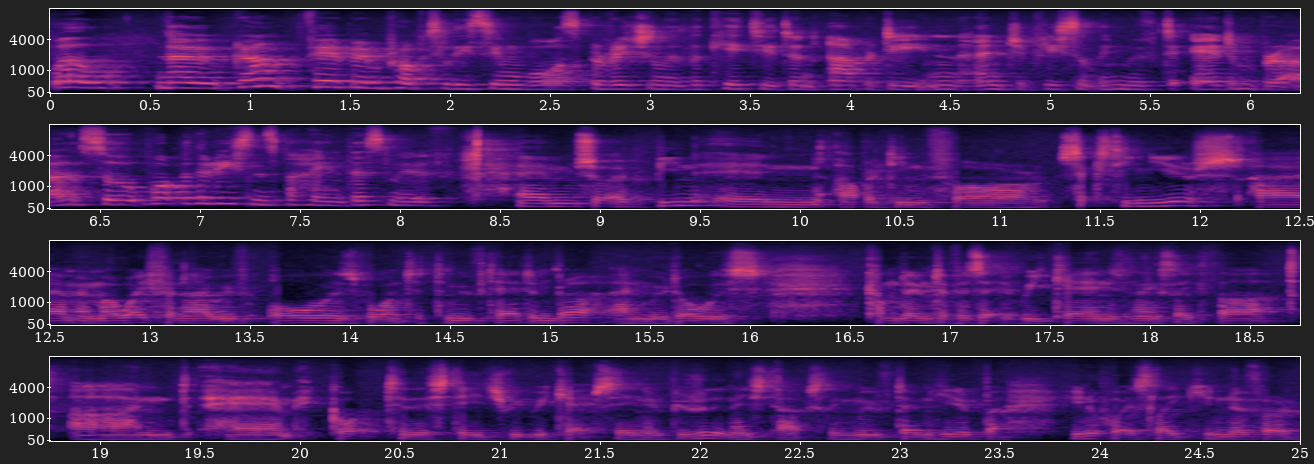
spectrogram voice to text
Well, now Grant Fairbairn Property Leasing was originally located in Aberdeen and you've recently moved to Edinburgh. So, what were the reasons behind this move? Um, so, I've been in Aberdeen for 16 years, um, and my wife and I, we've always wanted to move to Edinburgh, and we'd always come down to visit at weekends and things like that. And um, it got to the stage we, we kept saying it'd be really nice to actually move down here, but you know what it's like, you never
